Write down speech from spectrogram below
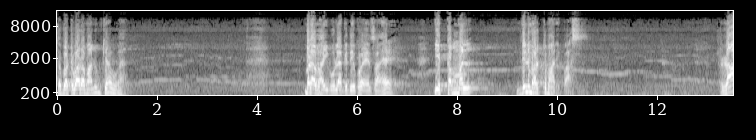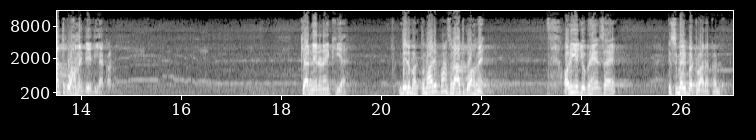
तो बंटवारा मालूम क्या हुआ? बड़ा भाई बोला कि देखो, ऐसा है, ये कम्बल दिन भर तुम्हारे पास। रात को हमें दे दिया करो। क्या निर्णय किया? दिन भर तुम्हारे पास, रात को हमें। और ये जो भैंस है, इसमें भी बंटवारा कर लो।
